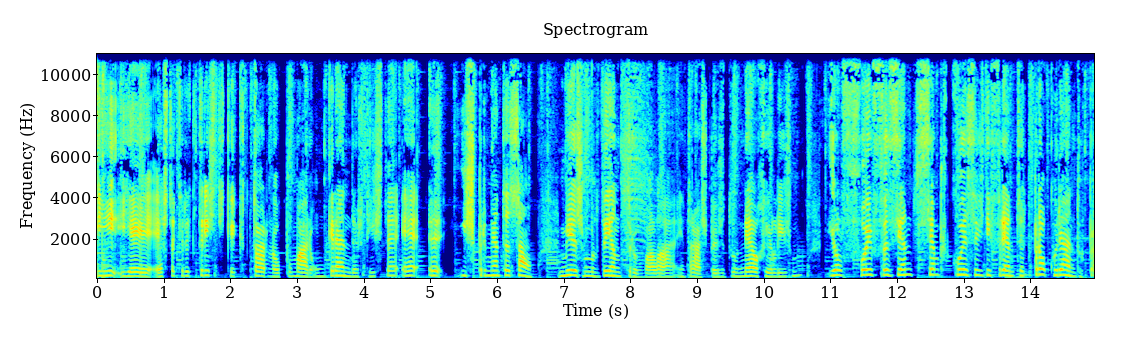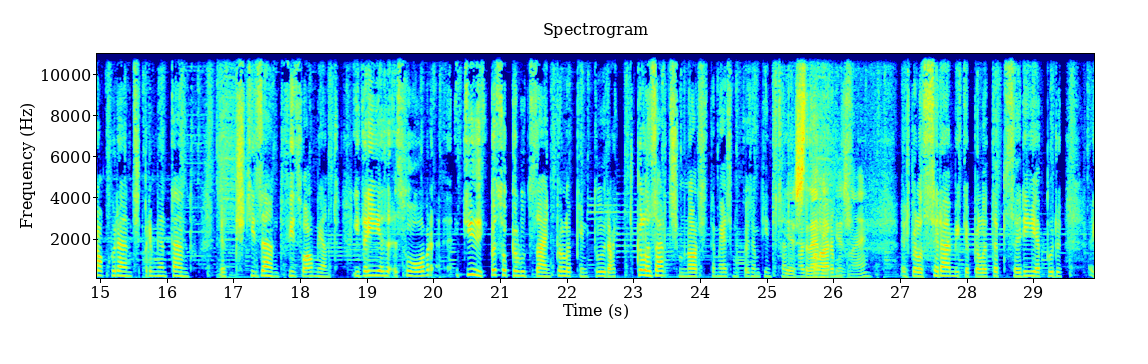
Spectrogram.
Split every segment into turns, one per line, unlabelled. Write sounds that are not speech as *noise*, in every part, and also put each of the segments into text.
E, e é esta característica que torna o Pomar um grande artista é a experimentação. Mesmo dentro, vá lá, entre aspas, do neorrealismo, ele foi fazendo sempre coisas diferentes, procurando, procurando, experimentando, pesquisando visualmente. E daí a, sua obra, que passou pelo desenho, pela pintura, pelas artes menores, que também é uma coisa muito interessante
e
nós
falarmos. Não é?
pela cerâmica, pela tapeçaria, por,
